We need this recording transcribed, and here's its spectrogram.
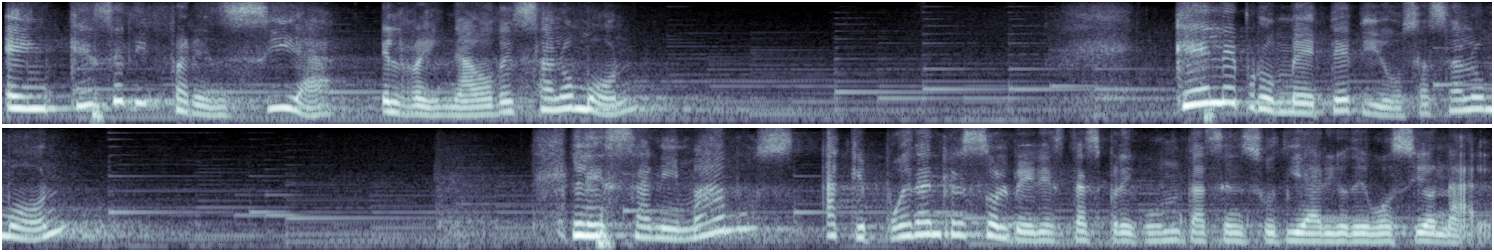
¿En qué se diferencia el reinado de Salomón? ¿Qué le promete Dios a Salomón? Les animamos a que puedan resolver estas preguntas en su diario devocional.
